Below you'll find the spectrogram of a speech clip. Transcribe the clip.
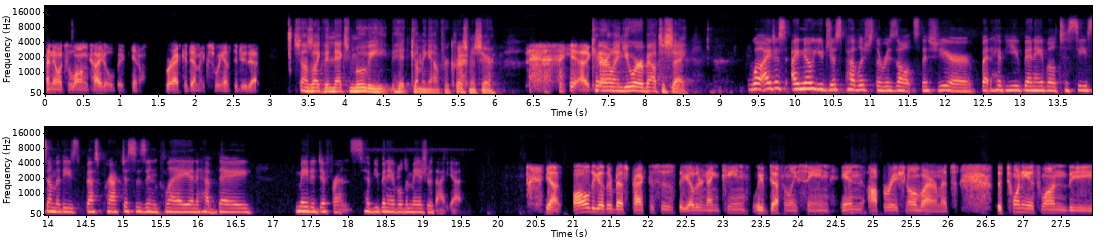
I know it's a long title, but you know, we're academics, so we have to do that. Sounds like the next movie hit coming out for Christmas here. yeah. Exactly. Carolyn, you were about to say. Well, I just I know you just published the results this year, but have you been able to see some of these best practices in play and have they made a difference? Have you been able to measure that yet? Yeah, all the other best practices, the other 19, we've definitely seen in operational environments. The 20th one, the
